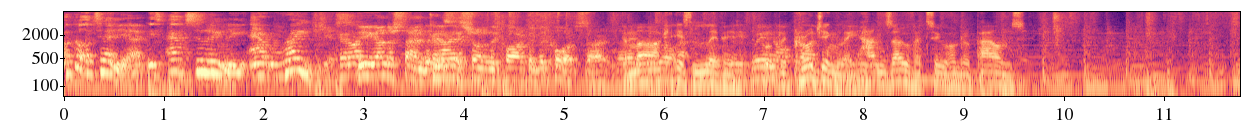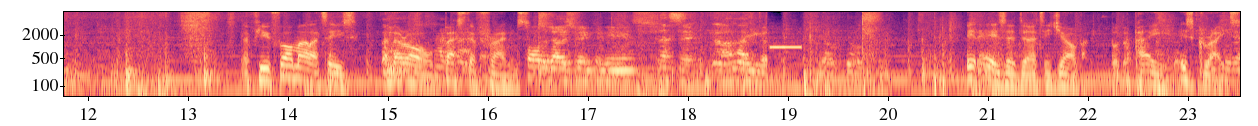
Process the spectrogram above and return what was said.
I've got to tell you, it's absolutely outrageous. Do you understand that this I- is from the clerk of the court, sir? The mark is livid, but begrudgingly hands over £200. A few formalities, and they're all best of friends. Apologise for inconvenience. That's it. No, I know you got job. Go on. It is a dirty job, but the pay is great.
